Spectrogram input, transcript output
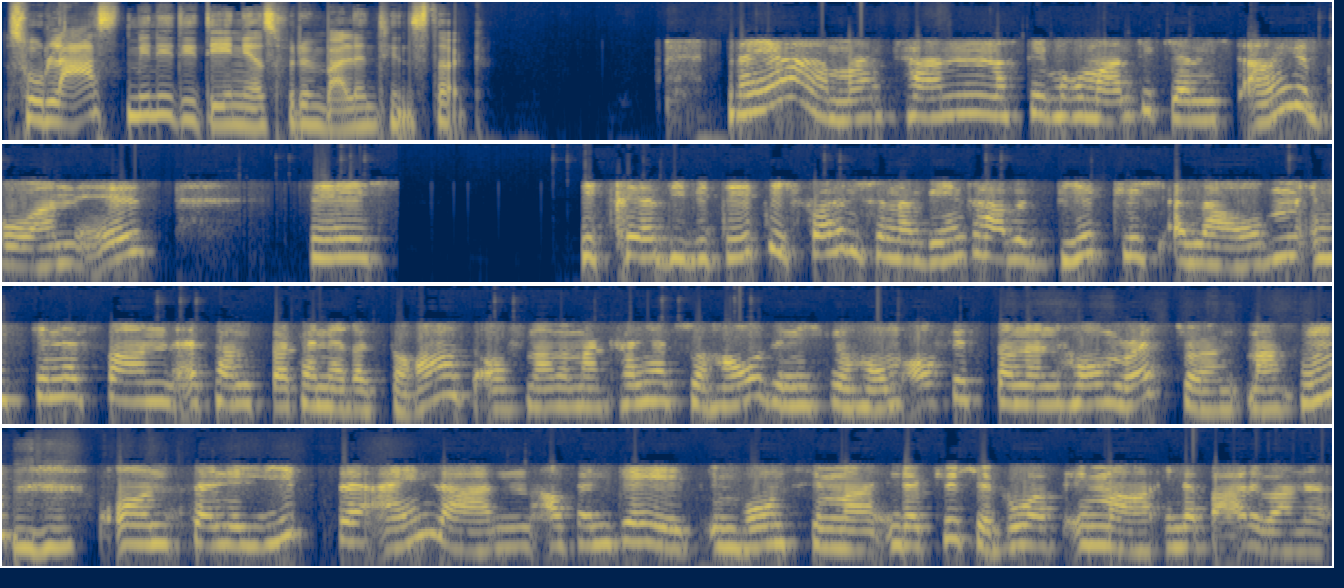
so Last-Minute-Ideen jetzt für den Valentinstag? Naja, man kann, nachdem Romantik ja nicht angeboren ist, sich die Kreativität, die ich vorhin schon erwähnt habe, wirklich erlauben im Sinne von, es haben zwar keine Restaurants offen, aber man kann ja zu Hause nicht nur Homeoffice, sondern Home Restaurant machen Mhm. und seine Liebste einladen auf ein Date im Wohnzimmer, in der Küche, wo auch immer, in der Badewanne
